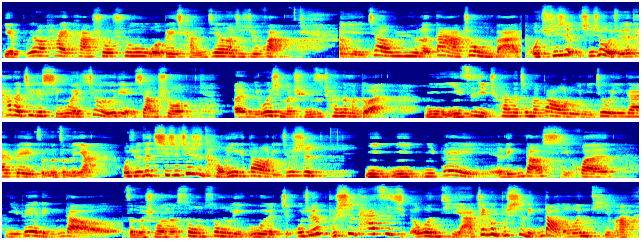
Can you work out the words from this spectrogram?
也不要害怕说出我被强奸了这句话，也教育了大众吧。我其实其实我觉得他的这个行为就有点像说，呃，你为什么裙子穿那么短？你你自己穿的这么暴露，你就应该被怎么怎么样？我觉得其实这是同一个道理，就是你你你被领导喜欢，你被领导怎么说呢？送送礼物，我觉得不是他自己的问题啊，这个不是领导的问题嘛？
